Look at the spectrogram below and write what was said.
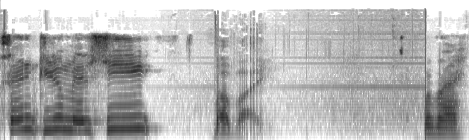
thank you merci. Bye bye bye bye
